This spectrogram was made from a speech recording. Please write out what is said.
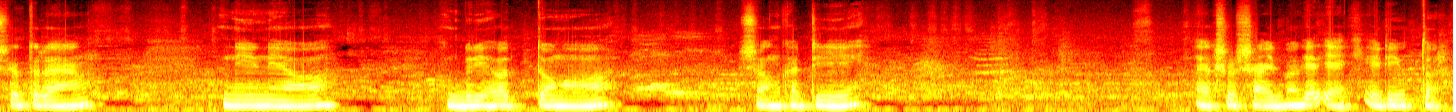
সুতরাং নির্ণেয় বৃহত্তম সংখ্যাটি একশো ষাট ভাগের এক এটি উত্তর।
